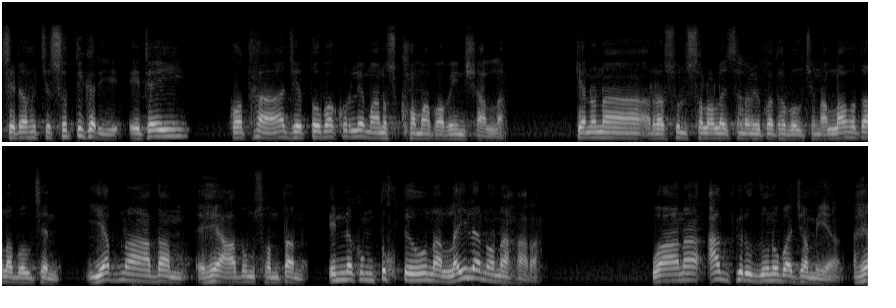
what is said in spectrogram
সেটা হচ্ছে সত্যিকারই এটাই কথা যে তোবা করলে মানুষ ক্ষমা পাবে ইনশাল্লাহ কেননা রাসুল সাল্লা সাল্লামের কথা বলছেন, আল্লাহ তালা বলছেন, ইয়াবনা আদম, হে আদম সন্তান, ইন্নাকুম তুখতেও না লাইলা না হারা ওয়ানা আগ ফেরু জামিয়া। হে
